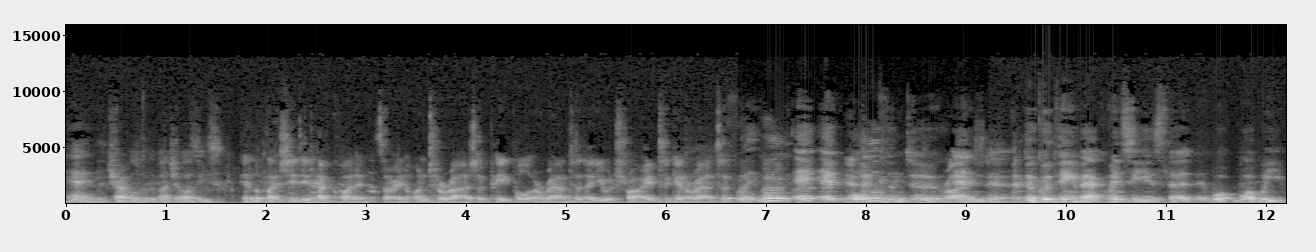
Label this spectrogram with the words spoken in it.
yeah, he travels with a bunch of Aussies. It looked like she did have quite a sorry an entourage of people around her that you were trying to get around to. Well, well e- e- Yeah. all of them do. Right, and yeah. the good thing about Quincy is that what, what we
